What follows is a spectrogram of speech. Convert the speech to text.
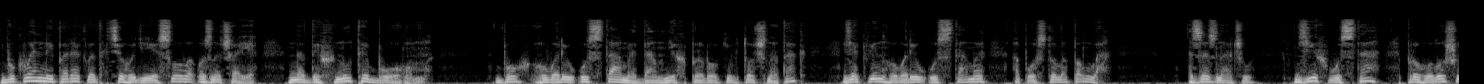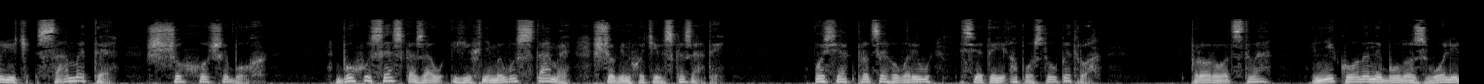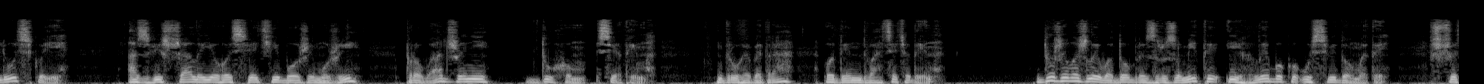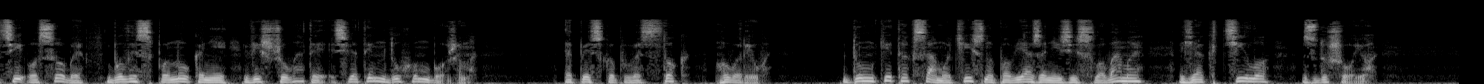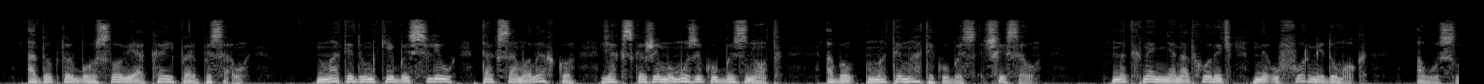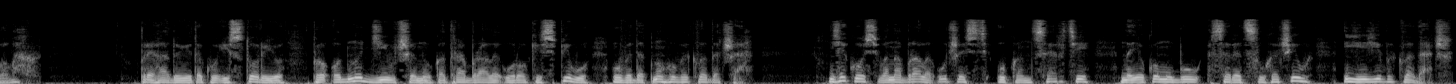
Буквальний переклад цього дієслова означає надихнути Богом. Бог говорив устами давніх пророків точно так, як він говорив устами апостола Павла. Зазначу, їх вуста проголошують саме те, що хоче Бог. Бог усе сказав їхніми вустами, що він хотів сказати. Ось як про це говорив святий апостол Петро. Пророцтва ніколи не було з волі людської, а звіщали його святі Божі мужі, проваджені Духом Святим. 2 Петра 1.21 Дуже важливо добре зрозуміти і глибоко усвідомити, що ці особи були спонукані віщувати Святим Духом Божим. Епископ Весток говорив думки так само тісно пов'язані зі словами, як тіло з душою. А доктор богослов'я Кейпер писав мати думки без слів так само легко, як, скажімо, музику без нот або математику без чисел. Натхнення надходить не у формі думок, а у словах. Пригадую таку історію про одну дівчину, котра брала уроки співу у видатного викладача. Якось вона брала участь у концерті, на якому був серед слухачів її викладач.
